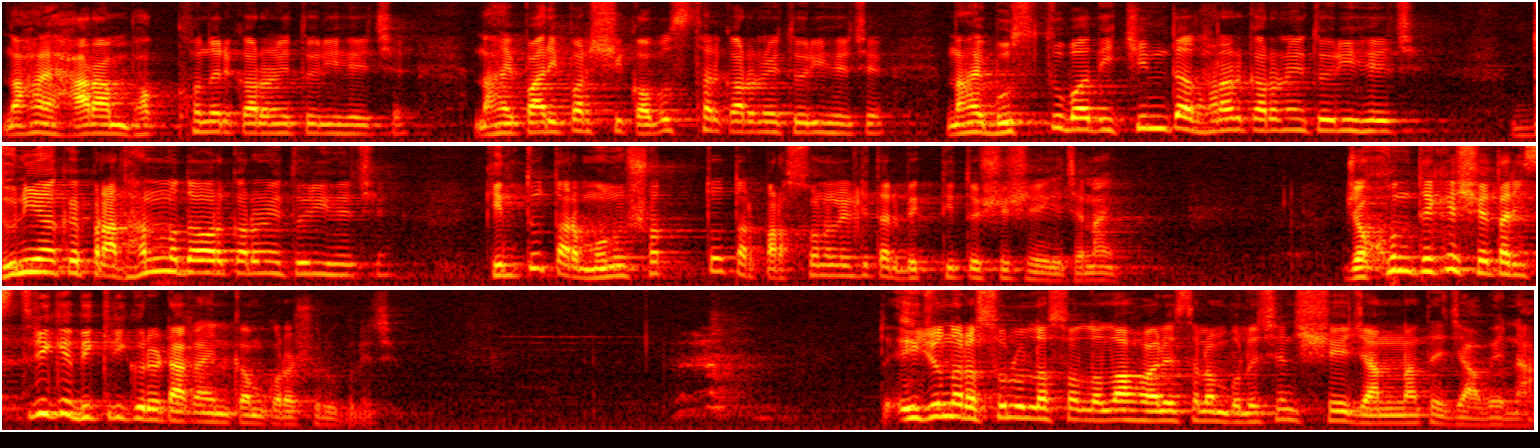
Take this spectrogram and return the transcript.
না হয় হারাম ভক্ষণের কারণে তৈরি হয়েছে না হয় পারিপার্শ্বিক অবস্থার কারণে তৈরি হয়েছে, না হয় বস্তুবাদী চিন্তাধারার কারণে তৈরি হয়েছে, দুনিয়াকে প্রাধান্য দেওয়ার কারণে তৈরি হয়েছে, কিন্তু তার মনুষ্যত্ব, তার পার্সোনালিটি তার ব্যক্তিত্ব শেষ হয়ে গেছে, নাই। যখন থেকে সে তার স্ত্রীকে বিক্রি করে টাকা ইনকাম করা শুরু করেছে। তো এই জন্য রসুল্লাহ সাল্লাহ আলিয়াল্লাম বলেছেন, সে জান্নাতে যাবে না।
